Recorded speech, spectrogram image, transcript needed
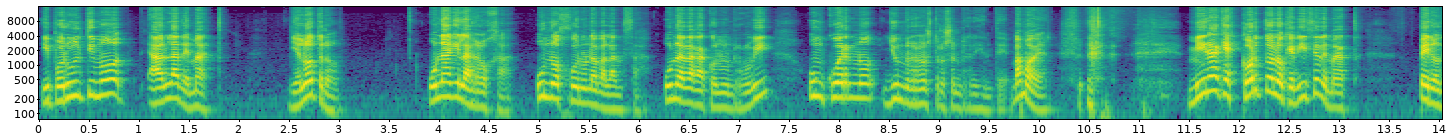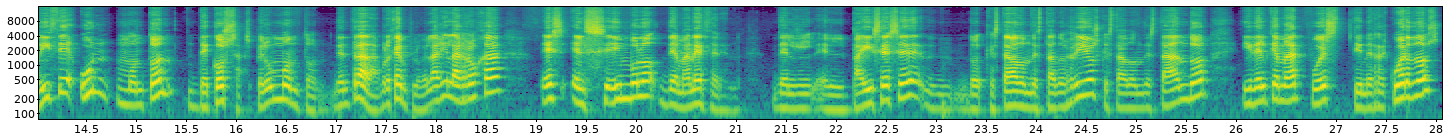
Y por último, habla de Matt. Y el otro, un águila roja, un ojo en una balanza, una daga con un rubí, un cuerno y un rostro sonriente. Vamos a ver. Mira que es corto lo que dice de Matt. Pero dice un montón de cosas, pero un montón. De entrada, por ejemplo, el águila roja es el símbolo de Manetheren, del país ese que estaba donde está Dos Ríos, que está donde está Andor, y del que Matt pues tiene recuerdos,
